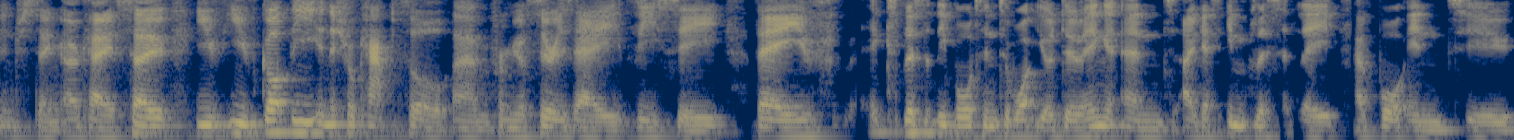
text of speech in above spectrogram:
Interesting. Okay, so you've you've got the initial capital um, from your Series A VC. They've explicitly bought into what you're doing and I guess implicitly have bought into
